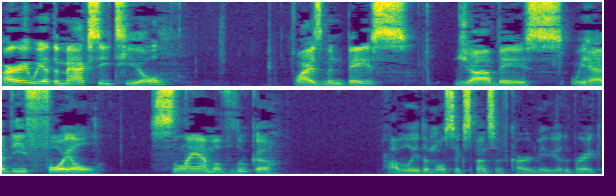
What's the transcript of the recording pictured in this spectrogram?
All right, we had the Maxey Teal, Wiseman base, Ja base. We had the foil Slam of Luka, probably the most expensive card, maybe of the break.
